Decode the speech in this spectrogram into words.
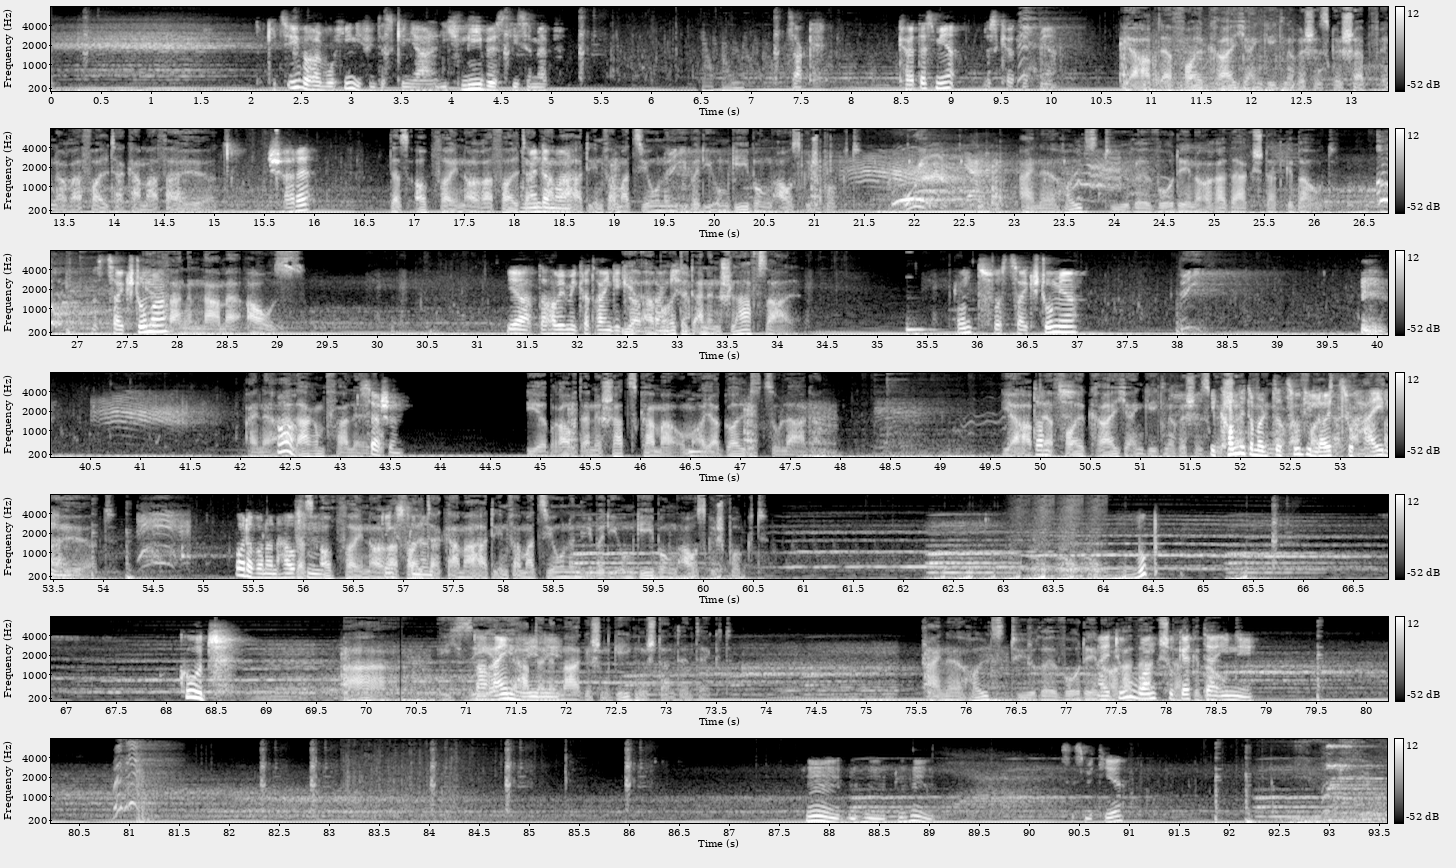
Da geht's überall wohin. Ich finde das genial. Ich liebe es, diese Map. Zack. Gehört es mir? Das gehört nicht mehr. Ihr habt erfolgreich ein gegnerisches Geschöpf in eurer Folterkammer verhört. Schade. Das Opfer in eurer Folterkammer hat Informationen über die Umgebung ausgespuckt. Eine Holztüre wurde in eurer Werkstatt gebaut. Was zeigst du mal? Gefangennahme aus. Ja, da habe ich mich gerade Ihr reingegraben. erbeutet Danke. einen Schlafsaal. Und, was zeigst du mir? Eine Ah, Alarmfalle. Sehr schön. Ihr braucht eine Schatzkammer, um euer Gold zu lagern. Ihr habt Verdammt. erfolgreich ein gegnerisches Ich komm nicht einmal in dazu, die Leute zu heilen. Verhört. Oh, da war ein Das Haufen. Opfer in eurer Dings. Folterkammer hat Informationen über die Umgebung ausgespuckt. Wupp. Gut. Ah, ich sehe, rein, ihr habt einen magischen Gegenstand entdeckt. Eine Holztüre wurde in I eurer Werkstatt gebaut. Hm, hm, hm, hm. Was ist mit dir?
